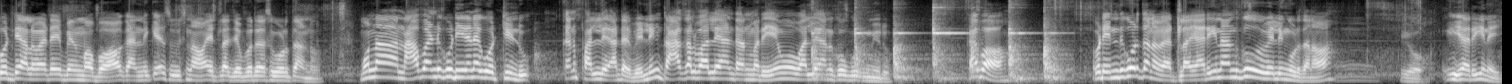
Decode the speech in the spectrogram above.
కొట్టి అలవాటు అయిపోయింది మా బావకి. అందుకే చూసినావా ఇట్లా జబర్దస్త్ కొడతాడు. మొన్న నా బండి కూడా ఈయననే కొట్టిండు. కానీ పల్లె అంటే వెల్లింగ్ తాకలు వాళ్ళే అంటాను మరి ఏమో వాళ్ళే అనుకోకూడదు మీరు. కా బావా ఇప్పుడు ఎందుకు కొడతానవి అట్లా? అరిగినందుకు వెల్లింగ్ కొడతానవా ఇగో ఈ అరిగినాయి.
